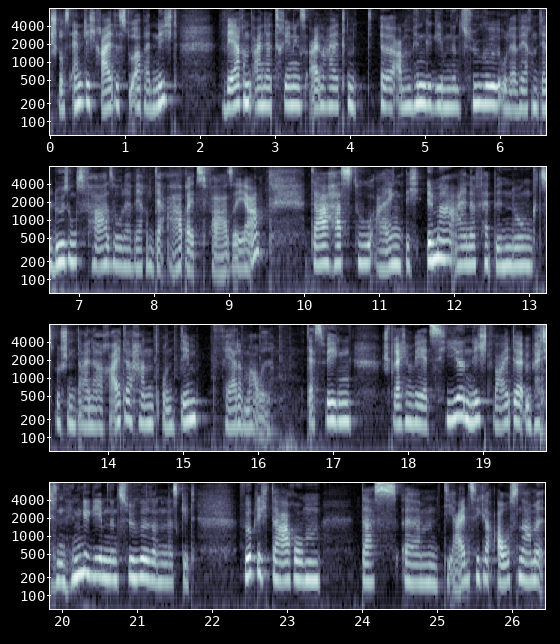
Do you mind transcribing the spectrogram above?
Schlussendlich reitest du aber nicht während einer Trainingseinheit mit äh, am hingegebenen Zügel oder während der Lösungsphase oder während der Arbeitsphase, ja. Da hast du eigentlich immer eine Verbindung zwischen deiner Reiterhand und dem Pferdemaul. Deswegen sprechen wir jetzt hier nicht weiter über diesen hingegebenen Zügel, sondern es geht wirklich darum, dass ähm, die einzige Ausnahme,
